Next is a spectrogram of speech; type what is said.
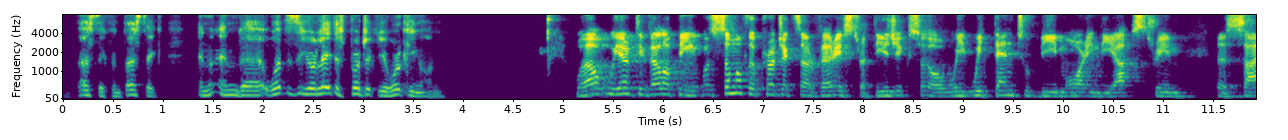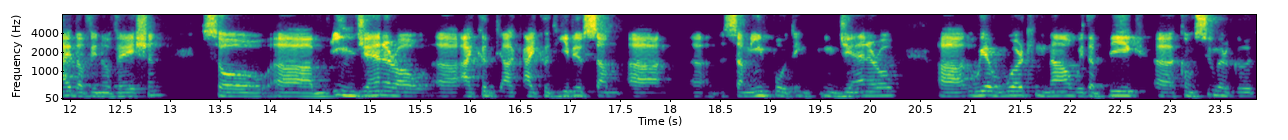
Fantastic, fantastic. And and uh, what is your latest project you're working on? Well, we are developing. Well, some of the projects are very strategic, so we we tend to be more in the upstream uh, side of innovation. So um, in general, uh, I could I, I, could give you some uh, uh, some input in, in general. Uh, we are working now with a big consumer good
